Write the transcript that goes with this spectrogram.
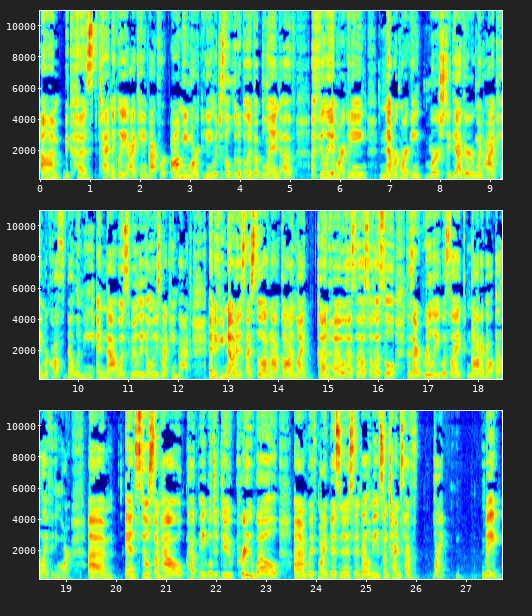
um, because technically I came back for omni marketing, which is a little bit of a blend of affiliate marketing, network marketing merged together when I came across Bellamy. And that was really the only reason I came back. And if you notice, I still have not gone like gun ho, hustle, hustle, hustle, because I really was like not about that life anymore. Um, and still somehow have able to do pretty well um, with my business and Bellamy, and sometimes have like made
